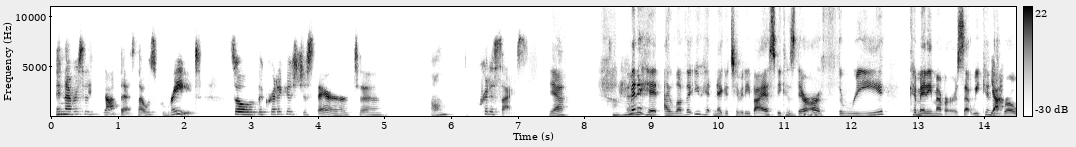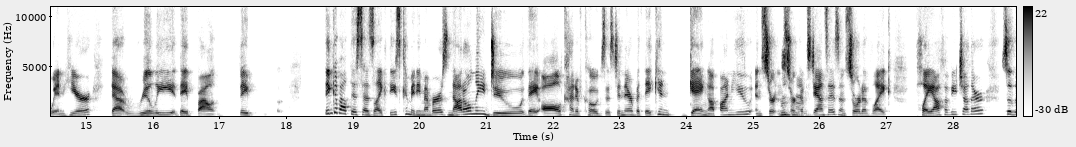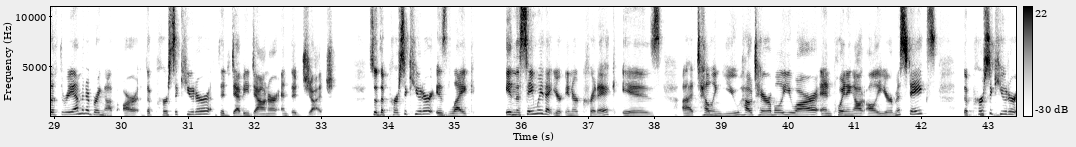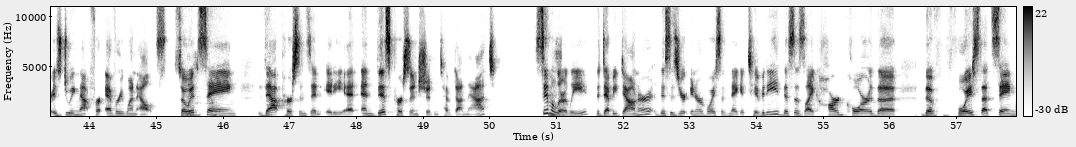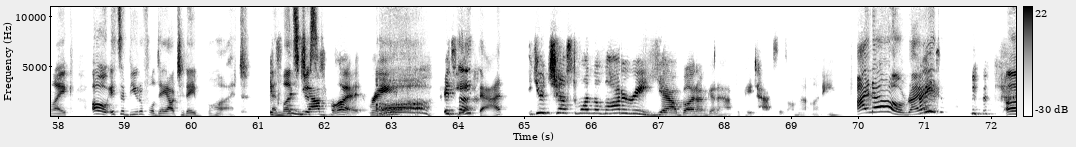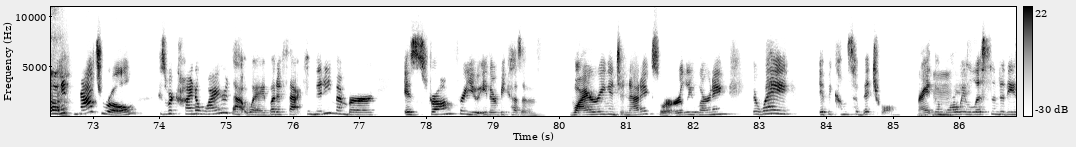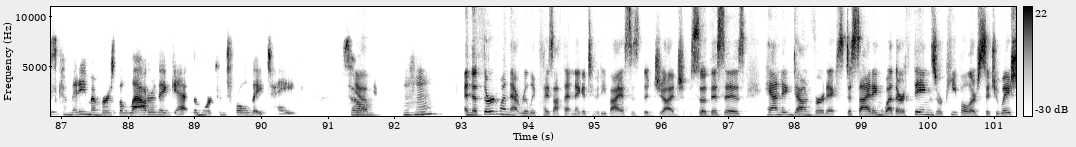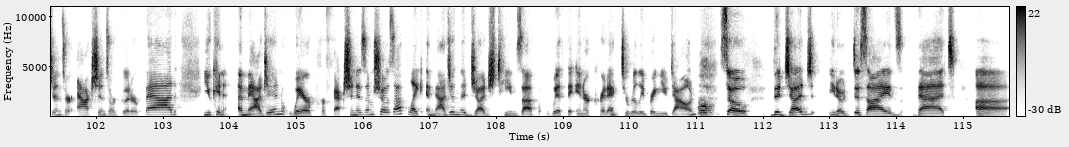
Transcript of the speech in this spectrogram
It never says, You got this. That was great. So the critic is just there to well, criticize. Yeah. Mm-hmm. I'm going to hit, I love that you hit negativity bias because there mm-hmm. are three committee members that we can yeah. throw in here that really they bound, they think about this as like these committee members not only do they all kind of coexist in there but they can gang up on you in certain mm-hmm. circumstances and sort of like play off of each other. So the three I'm going to bring up are the persecutor, the Debbie Downer, and the judge. So the persecutor is like, in the same way that your inner critic is uh, telling you how terrible you are and pointing out all your mistakes, the mm-hmm. persecutor is doing that for everyone else. So mm-hmm. it's saying that person's an idiot and this person shouldn't have done that. Mm-hmm. Similarly, the Debbie Downer, this is your inner voice of negativity. This is like hardcore the the voice that's saying like, "Oh, it's a beautiful day out today, but." It's and let's just yeah, but, right? Oh, it's the, that. You just won the lottery. Yeah, but I'm going to have to pay taxes on that money. I know, right? right? it's natural because we're kind of wired that way, but if that committee member is strong for you either because of wiring and genetics or early learning, either way, it becomes habitual, right? Mm-hmm. The more we listen to these committee members, the louder they get, the more control they take. So, yep. mm-hmm. And the third one that really plays off that negativity bias is the judge. So this is handing down verdicts, deciding whether things or people or situations or actions are good or bad. You can imagine where perfectionism shows up. Like imagine the judge teams up with the inner critic to really bring you down. Oh. So the judge, you know, decides that uh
